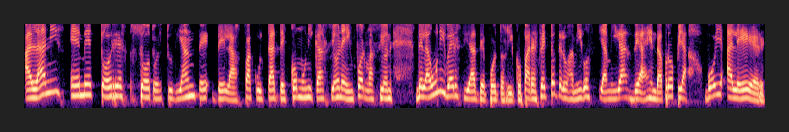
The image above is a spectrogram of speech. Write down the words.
Alanis M. Torres Soto, estudiante de la Facultad de Comunicación e Información de la Universidad de Puerto Rico. Para efectos de los amigos y amigas de Agenda Propia, voy a leer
